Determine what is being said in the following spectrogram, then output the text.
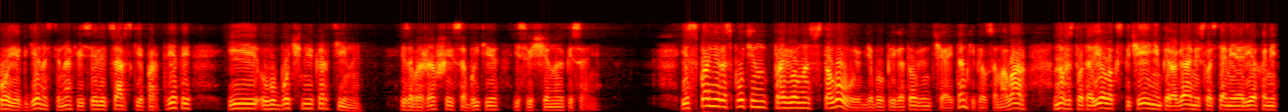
Кое-где на стенах висели царские портреты и лубочные картины, изображавшие события из Священного Писания. Из спальни Распутин провел нас в столовую, где был приготовлен чай. Там кипел самовар, множество тарелок с печеньем, пирогами, сластями и орехами,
